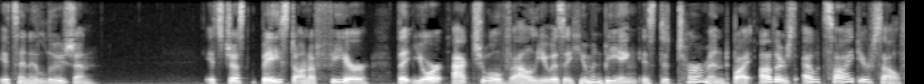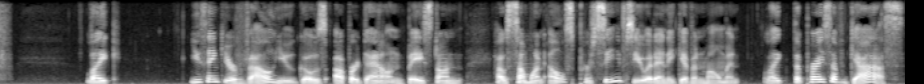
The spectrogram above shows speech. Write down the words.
It's an illusion. It's just based on a fear that your actual value as a human being is determined by others outside yourself. Like, you think your value goes up or down based on how someone else perceives you at any given moment, like the price of gas.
